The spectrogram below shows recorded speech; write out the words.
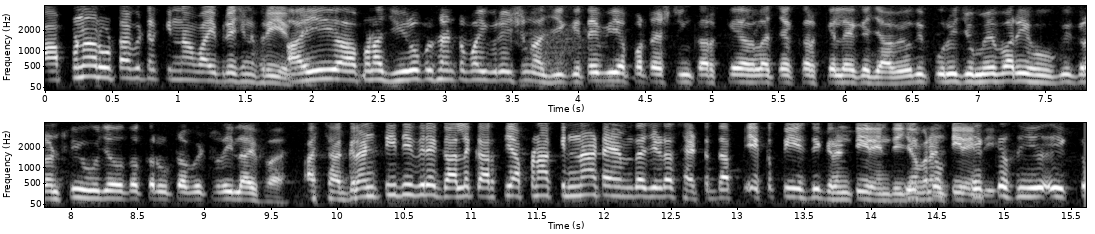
ਆਪਣਾ ਰੋਟਾਵੀਟਰ ਕਿੰਨਾ ਵਾਈਬ੍ਰੇਸ਼ਨ ਫ੍ਰੀ ਹੈ ਆਈ ਆਪਣਾ 0% ਵਾਈਬ੍ਰੇਸ਼ਨ ਆ ਜੀ ਕਿਤੇ ਵੀ ਆਪਾਂ ਟੈਸਟਿੰਗ ਕਰਕੇ ਅਗਲਾ ਚੈੱਕ ਕਰਕੇ ਲੈ ਕੇ ਜਾਵੇ ਉਹਦੀ ਪੂਰੀ ਜ਼ਿੰਮੇਵਾਰੀ ਹੋਊਗੀ ਗਾਰੰਟੀ ਹੋਊ ਜਦੋਂ ਤੱਕ ਰੂਟਾਵੀਟਰ ਦੀ ਲਾਈਫ ਹੈ ਅੱਛਾ ਗਾਰੰਟੀ ਦੀ ਵੀਰੇ ਗੱਲ ਕਰਤੀ ਆਪਣਾ ਕਿੰਨਾ ਟਾਈਮ ਦਾ ਜਿਹੜਾ ਸੈੱਟ ਦਾ ਇੱਕ ਪੀਸ ਦੀ ਗਾਰੰਟੀ ਰਹਿੰਦੀ ਜਾਂ ਵਾਰੰਟੀ ਰਹਿੰਦੀ? ਇੱਕ ਸੀ ਇੱਕ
